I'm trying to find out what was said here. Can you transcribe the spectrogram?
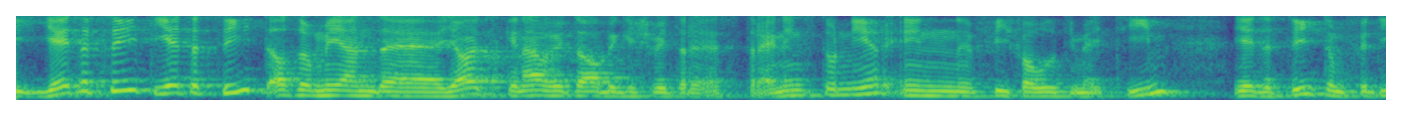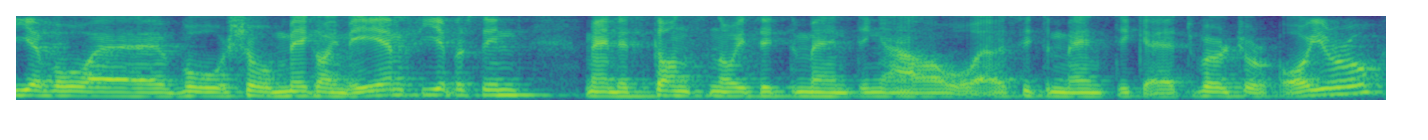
Jederzeit, jederzeit. Also wir haben, äh, ja jetzt genau heute Abend ist wieder ein Trainingsturnier in FIFA Ultimate Team. Jederzeit. Und für die, die, äh, die schon mega im EM-Fieber sind, wir haben jetzt ganz neu seit dem Montag auch äh, seit dem Montag, äh, die World Tour Euro,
